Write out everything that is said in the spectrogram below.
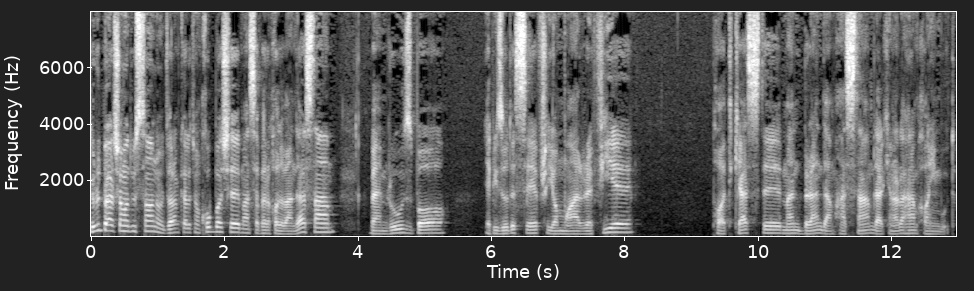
درود بر شما دوستان امیدوارم که حالتون خوب باشه. من سپهر خدابنده هستم و امروز با اپیزود صفر یا معرفی پادکست من برندم هستم در کنار هم خواهیم بود.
